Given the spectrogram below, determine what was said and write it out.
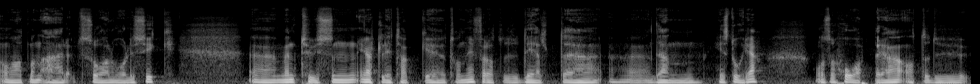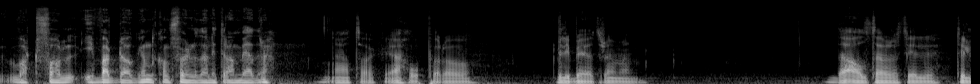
og at man er så alvorlig syk. Eh, men tusen hjertelig takk, eh, Tony, for at du delte den historien. Og så håper jeg at du i hvert fall i hverdagen kan føle deg litt bedre. Ja, takk. Jeg håper å bli bedre, men det er alt er til, til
